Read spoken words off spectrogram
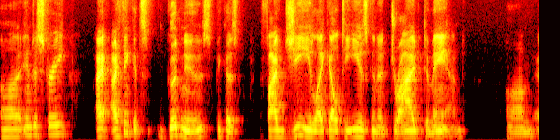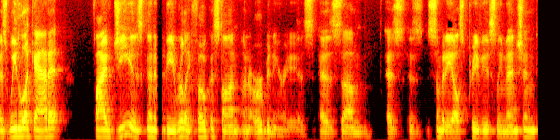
uh, industry? I, I think it's good news because 5G, like LTE, is going to drive demand. Um, as we look at it, 5G is going to be really focused on, on urban areas, as, um, as, as somebody else previously mentioned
